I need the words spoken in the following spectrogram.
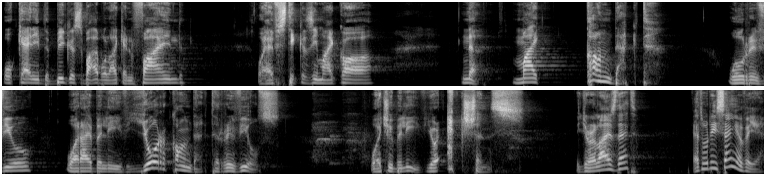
or carry the biggest Bible I can find, or have stickers in my car. No, my conduct will reveal what I believe. Your conduct reveals what you believe, your actions. Did you realize that? That's what he's saying over here.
